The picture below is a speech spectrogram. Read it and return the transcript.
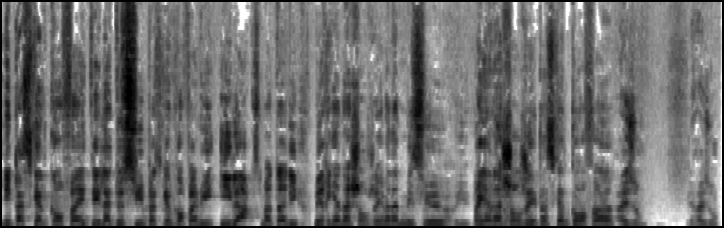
Et Pascal Canfin était là-dessus. Pascal Canfin, lui, il a ce matin dit Mais rien n'a changé, madame, messieurs. Ah rien n'a changé, Pascal Canfin. Il a raison. Il a raison.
